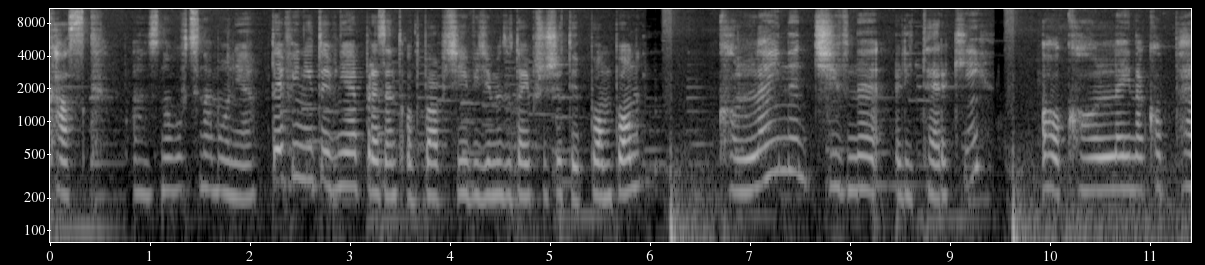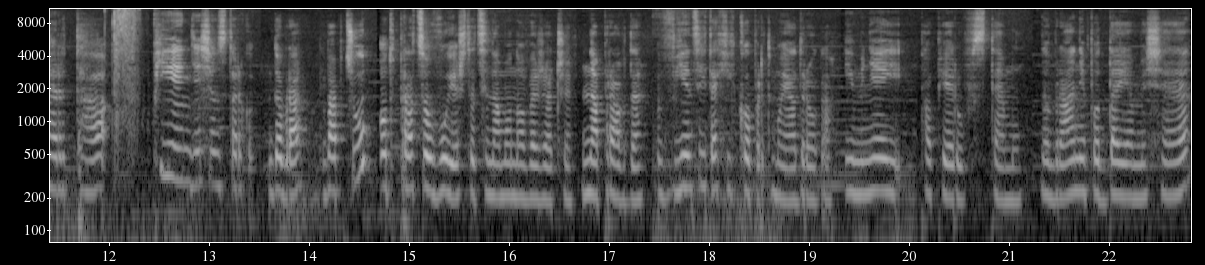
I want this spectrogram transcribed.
Kask. Znowu w cynamonie. Definitywnie prezent od babci. Widzimy tutaj przyszyty pompon. Kolejne dziwne literki. O, kolejna koperta. 50 starko... Dobra, babciu, odpracowujesz te cynamonowe rzeczy. Naprawdę. Więcej takich kopert, moja droga. I mniej papierów z temu. Dobra, nie poddajemy się.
